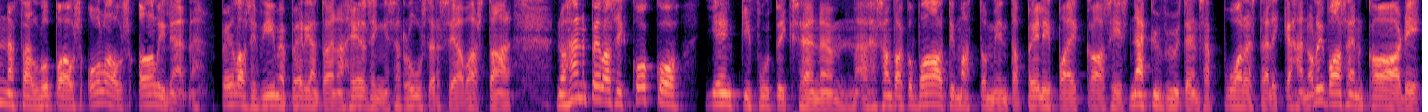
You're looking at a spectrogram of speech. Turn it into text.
NFL-lupaus Olaus Alinen pelasi viime perjantaina Helsingissä Roostersia vastaan? No hän pelasi koko Jenkkifutiksen, äh, sanotaanko vaatimattominta pelipaikkaa siis näkyvyytensä puolesta, eli hän oli vasen kaadi,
